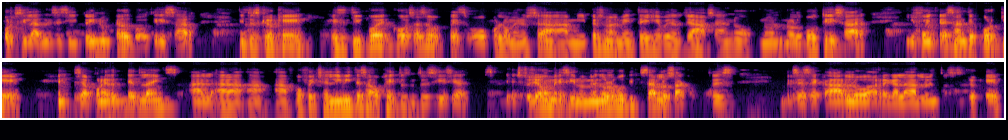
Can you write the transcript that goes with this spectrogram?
por si las necesito y nunca las voy a utilizar. Entonces creo que ese tipo de cosas, o, pues, o por lo menos a, mí personalmente dije, bueno, ya, o sea, no, no, no los voy a utilizar. Y fue interesante porque empecé a poner deadlines a, a, a, o fechas límites a objetos. Entonces, si decía, esto ya un mes, si no, no lo voy a utilizar, lo saco. Entonces, empecé a sacarlo, a regalarlo. Entonces, creo que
